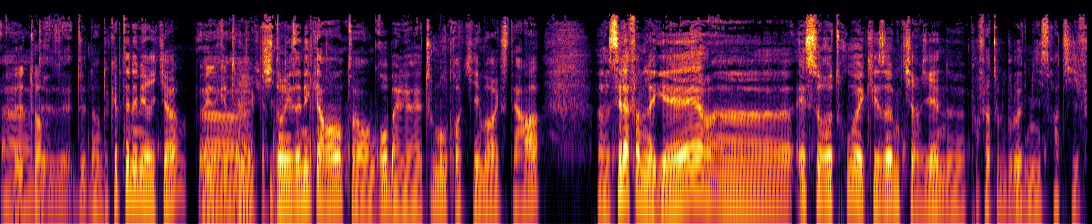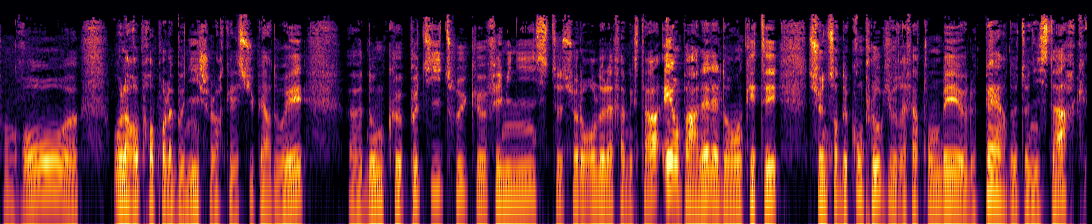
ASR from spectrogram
De Thor. de, de- non, de Captain America, Oui, Captain America. qui dans les années 40, en gros, bah, tout le monde croit qu'il est mort, etc. Euh, c'est la fin de la guerre. euh, elle se retrouve avec les hommes qui reviennent euh, pour faire tout le boulot administratif, en gros. On la reprend pour la boniche alors qu'elle est super douée. Donc petit truc féministe sur le rôle de la femme, etc. Et en parallèle, elle doit enquêter sur une sorte de complot qui voudrait faire tomber le père de Tony Stark.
